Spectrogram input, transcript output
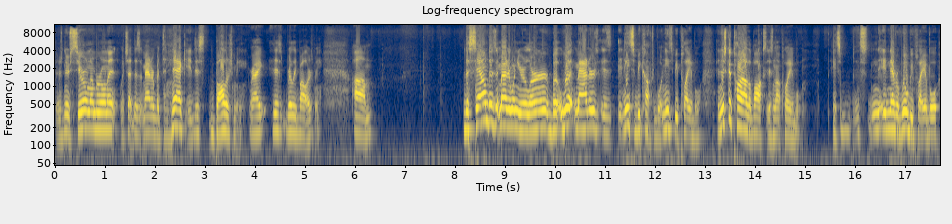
There's no serial number on it, which that doesn't matter. But the neck, it just bothers me. Right? It just really bothers me. Um, the sound doesn't matter when you're a learner, but what matters is it needs to be comfortable. It needs to be playable. And this guitar out of the box is not playable. It's, it's it never will be playable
